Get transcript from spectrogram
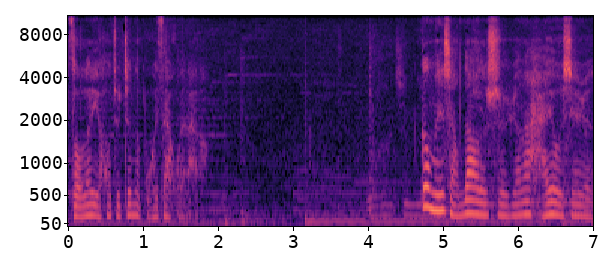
走了以后，就真的不会再回来了。更没想到的是，原来还有些人，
